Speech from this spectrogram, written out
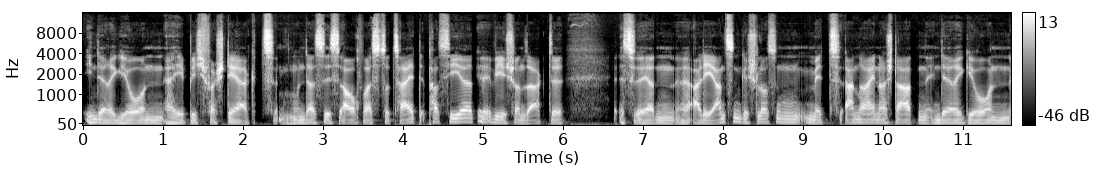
in der Region erheblich verstärkt. Und das ist auch, was zurzeit passiert. Äh, wie ich schon sagte, es werden äh, Allianzen geschlossen mit Anrainerstaaten in der Region.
